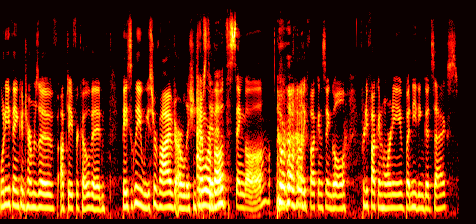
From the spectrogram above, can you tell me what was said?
What do you think in terms of update for COVID? Basically, we survived. Our relationship And we're didn't. both single. we're both really fucking single, pretty fucking horny, but needing good sex.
